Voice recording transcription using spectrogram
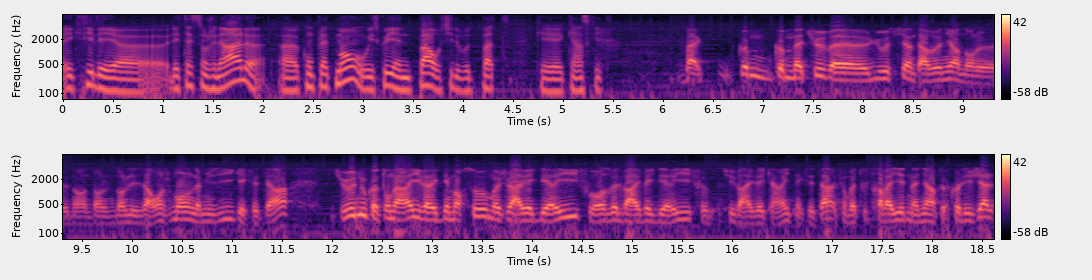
écrit les, les textes en général complètement ou est-ce qu'il y a une part aussi de votre patte qui est, qui est inscrite? Bah, comme, comme Mathieu va lui aussi intervenir dans, le, dans, dans, dans les arrangements de la musique, etc tu veux, nous, quand on arrive avec des morceaux, moi je vais arriver avec des riffs, ou Roswell va arriver avec des riffs, Mathieu va arriver avec un rythme, etc. Et puis on va tous travailler de manière un peu collégiale.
